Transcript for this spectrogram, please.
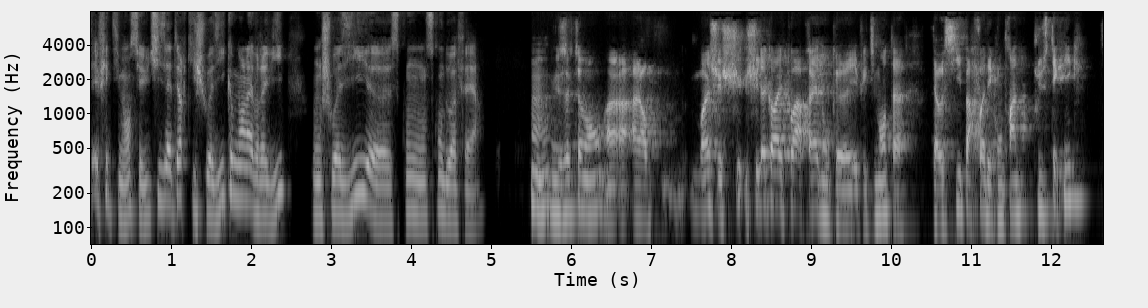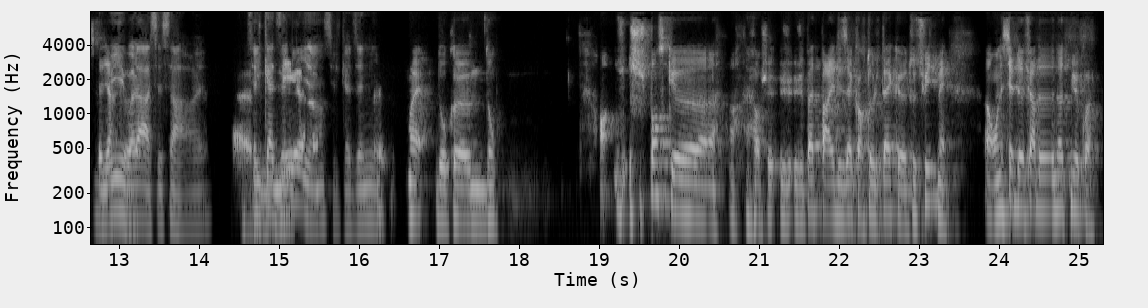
effectivement c'est l'utilisateur qui choisit, comme dans la vraie vie, on choisit euh, ce qu'on ce qu'on doit faire. Mmh, exactement. Alors moi je, suis d'accord avec toi. Après donc euh, effectivement tu as, aussi parfois des contraintes plus techniques, c'est-à-dire oui voilà c'est ça. c'est le cas de Zenly, hein, c'est le cas de ouais donc donc je pense que, alors je ne vais pas te parler des accords Toltec euh, tout de suite, mais on essaie de faire de notre mieux, quoi.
